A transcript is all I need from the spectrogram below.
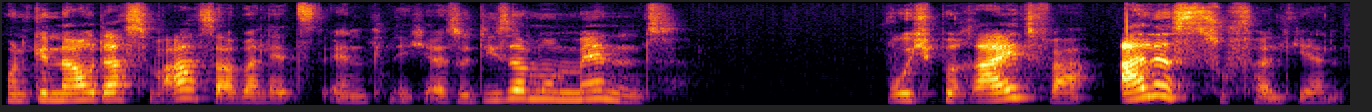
Und genau das war es aber letztendlich. Also dieser Moment, wo ich bereit war, alles zu verlieren.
